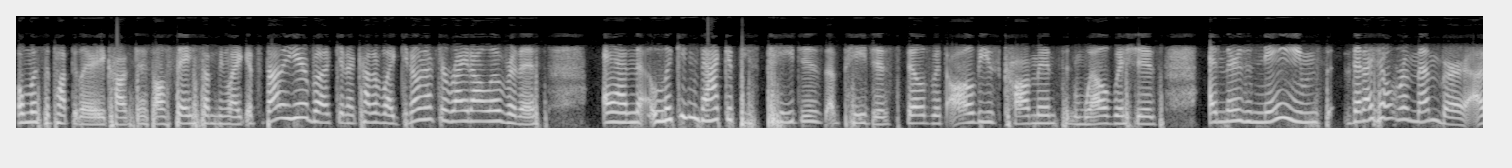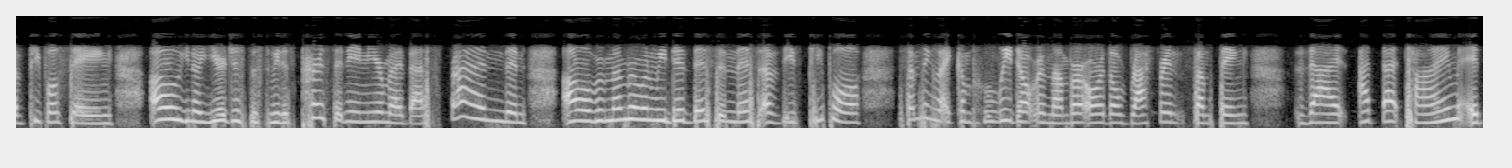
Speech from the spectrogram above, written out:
almost a popularity contest. I'll say something like it's not a yearbook you know kind of like you don't have to write all over this. And looking back at these pages of pages filled with all these comments and well wishes, and there's names that I don't remember of people saying, oh, you know, you're just the sweetest person and you're my best friend, and oh, remember when we did this and this of these people, some things I completely don't remember, or they'll reference something that at that time it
